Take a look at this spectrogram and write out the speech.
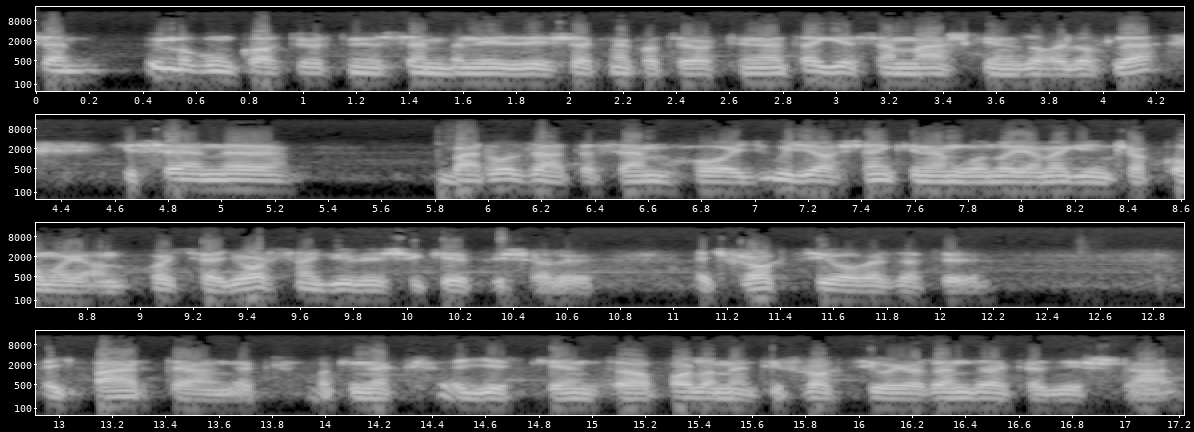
szem, önmagunkkal történő szembenézéseknek a történet egészen másként zajlott le, hiszen bár hozzáteszem, hogy ugye senki nem gondolja megint csak komolyan, hogyha egy országgyűlési képviselő, egy frakcióvezető, egy pártelnök, akinek egyébként a parlamenti frakciója rendelkezésre áll,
